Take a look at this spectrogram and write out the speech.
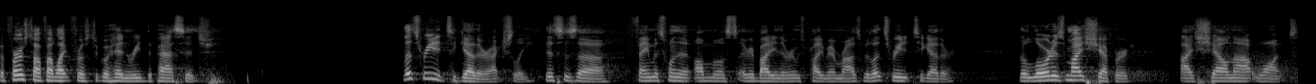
But first off, I'd like for us to go ahead and read the passage. Let's read it together, actually. This is a famous one that almost everybody in the room has probably memorized, but let's read it together. The Lord is my shepherd, I shall not want.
